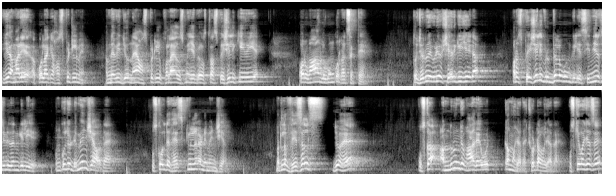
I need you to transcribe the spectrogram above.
ये हमारे अकोला के हॉस्पिटल में, हमने अभी जो नया हॉस्पिटल खोला है, उसमें ये व्यवस्था स्पेशली की हुई है और वहाँ हम लोगों को रख सकते हैं। तो ज़रूर ये वीडियो शेयर कीजिएगा और स्पेशली वृद्ध लोगों के लिए सीनियर सिटीजन के लिए, उनको जो डिमेंशिया होता है, उसको बोलते हैं वेस्क्यूलर डिमेंशिया मतलब वेसल्स जो है, उसका अंदरून जो भाग है वो कम हो जाता है, छोटा हो जाता है। उसकी वजह से,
